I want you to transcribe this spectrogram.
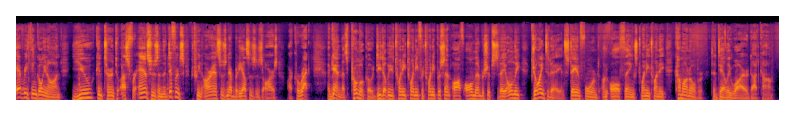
everything going on. You can turn to us for answers, and the difference between our answers and everybody else's is ours are correct. Again, that's promo code DW2020 for 20% off all memberships today only. Join today and stay informed on all things 2020. Come on over to dailywire.com.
